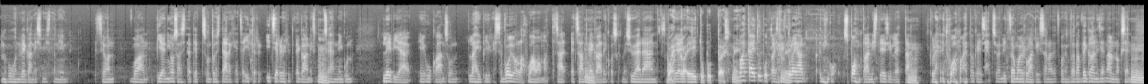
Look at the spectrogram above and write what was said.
mä puhun veganismista, niin se on vaan pieni osa sitä, että se on tosi tärkeää, että sä itse, itse ryhdyt vegaaniksi, mutta mm. sehän niin kuin leviää, ei kukaan sun lähipiirissä voi olla huomaamatta, että sä oot mm. vegaani, koska me syödään samoja Vaikka juttuja. ei tuputtaisi. Niin. Vaikka ei tuputtaisi, niin tulee ihan niin kuin spontaanisti esille, että mm. kyllä nyt huomaa, että okei, sä et syö niitä samoja ruokia, sanoit, että voinko saada vegaanisen annoksen. Mm. Ja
